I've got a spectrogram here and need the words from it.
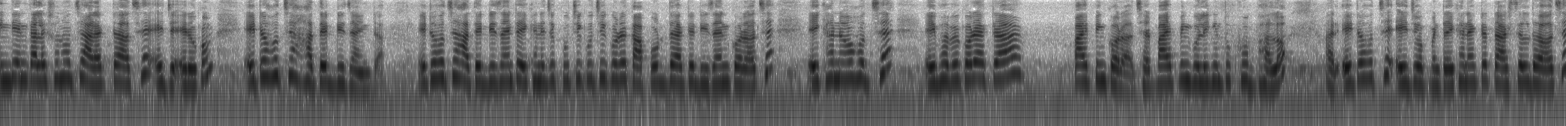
ইন্ডিয়ান কালেকশন হচ্ছে আর একটা আছে, এই যে এরকম, এটা হচ্ছে হাতের ডিজাইনটা। এটা হচ্ছে হাতের ডিজাইনটা, এখানে যে কুচি কুচি করে কাপড় দেওয়া একটা ডিজাইন করা আছে, এইখানেও হচ্ছে, এইভাবে করে একটা পাইপিং করা আছে। আর পাইপিংগুলি কিন্তু খুব ভালো। আর এটা হচ্ছে এই যে ওপেনটা এখানে একটা টার্সেল দেওয়া আছে।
